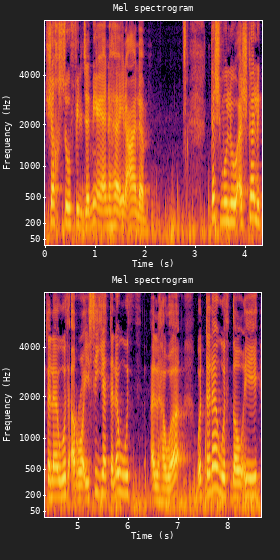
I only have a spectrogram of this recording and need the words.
شخص في جميع أنحاء العالم. تشمل أشكال التلوث الرئيسية تلوث الهواء والتلوث الضوئي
